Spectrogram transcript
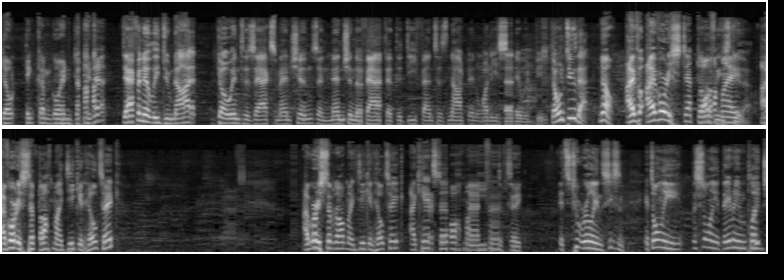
don't think I'm going to do that. definitely do not go into Zach's mentions and mention the fact that the defense has not been what he said it would be. Don't do that. No, I've I've already stepped off my do that. I've already stepped off my Deacon Hill take. I've already stepped off my Deacon Hill take. I can't step off my defensive take. It's too early in the season. It's only this is only they haven't even played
